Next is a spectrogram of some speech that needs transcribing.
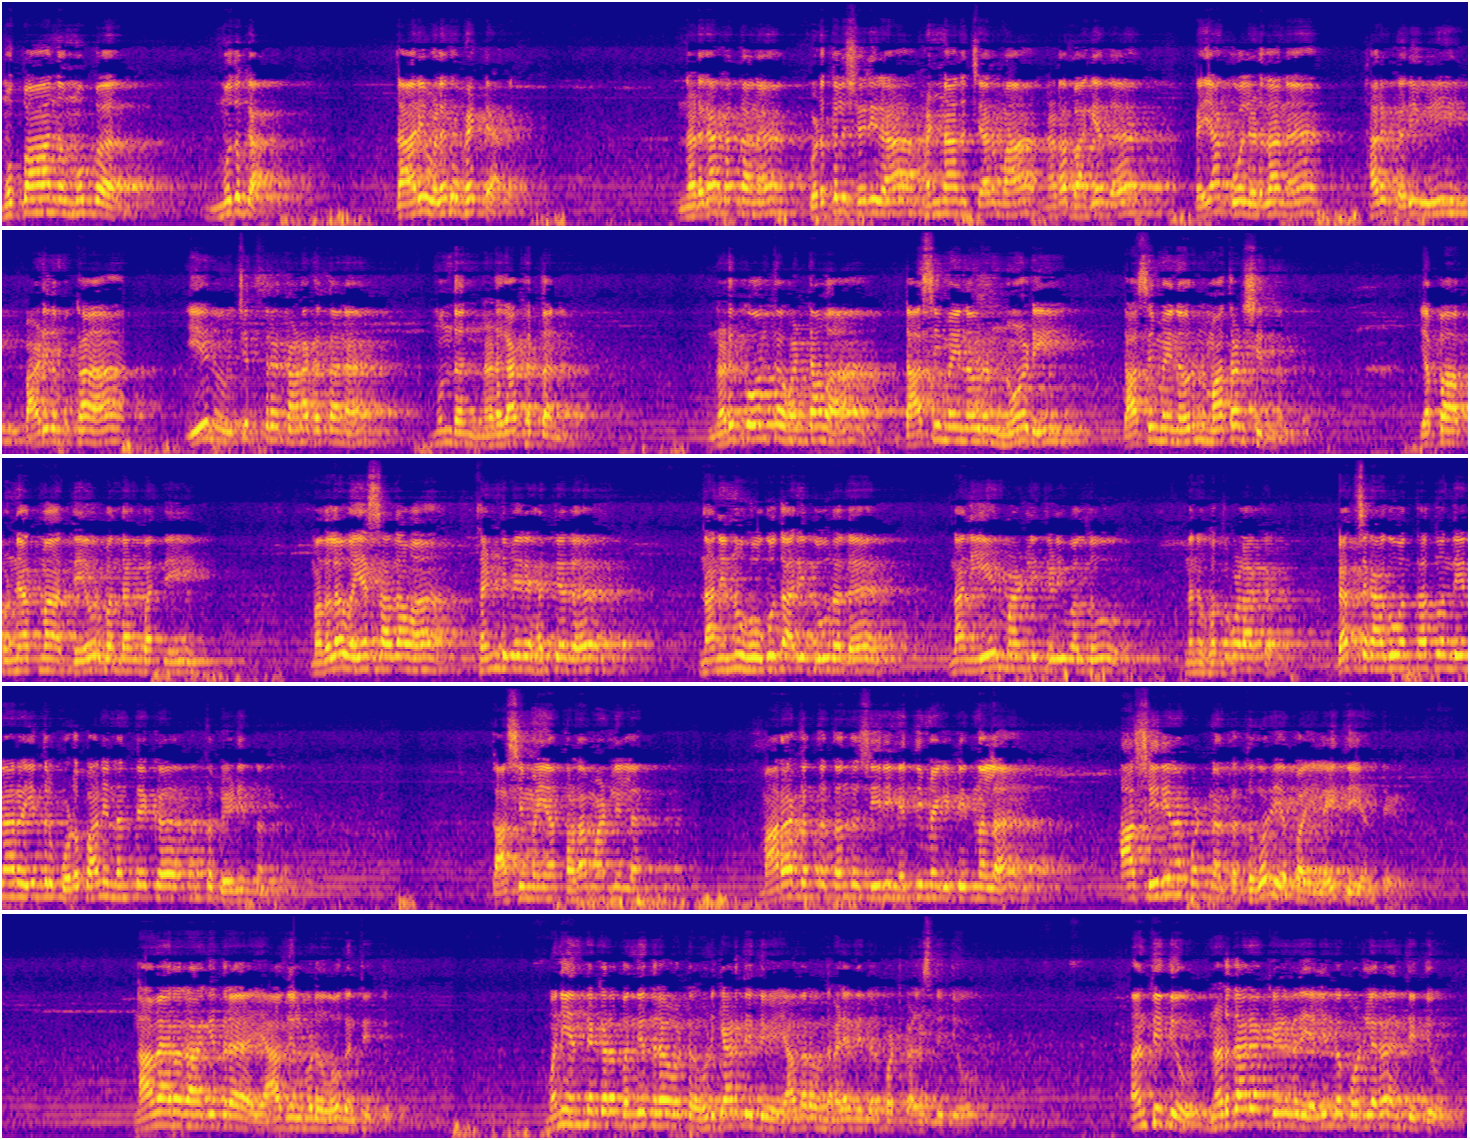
ಮುಪ್ಪಾನ ಮುಪ್ಪ ಮುದುಕ ದಾರಿ ಒಳಗೆ ಬೆಟ್ಟೆ ಅದ ನಡಗಾಕತ್ತಾನ ಕೊಡಕಲ್ ಶರೀರ, ಹಣ್ಣಾದ ಚರ್ಮ, ನಡ ಬಾಗ್ಯದ, ಕೈಯಾಗ ಕೋಲ್ ಹಿಡ್ದಾನ, ಹರ ಕರಿವಿ, ಬಾಡಿದ ಮುಖ, ಏನು ವಿಚಿತ್ರ ಕಾಣಕತ್ತಾನ, ಮುಂದ ನಡಗಾಕತ್ತಾನ. ನಡ್ಕೋಂತ ಹೊಂಟಾವ ದಾಸಿಮಯ್ಯನವ್ರನ್ನ ನೋಡಿ ದಾಸಿಮಯ್ಯನವ್ರನ್ನ ಮಾತಾಡ್ಸಿದ್ನಂತ. ಯಪ್ಪ, ಪುಣ್ಯಾತ್ಮ, ದೇವ್ರು ಬಂದಂಗ ಬಂದು. ಮೊದಲ ವಯಸ್ಸಾದವ, ಥಂಡಿ ಬೇರೆ ಹತ್ಯದ. ನಾನಿನ್ನೂ ಹೋಗೋ ದಾರಿ ದೂರದ ನಾನು ಏನು ಮಾಡಲಿ ತಿಳಿವಲ್ದು. ನನಗೆ ಹೊತ್ಕೊಳಕ ಬೆಚ್ಚಗಾಗುವಂಥದ್ದು ಒಂದೇನಾರ ಇದ್ರು ಕೊಡಪ ನಿನ್ನಂತೇಕ ಅಂತ ಬೇಡಿದ್ನಂತ. ದಾಸಿಮಯ್ಯ ತಡ ಮಾಡ್ಲಿಲ್ಲ. ಮಾರಾಕಂತ ತಂದ ಸೀರೆ ನೆತ್ತಿ ಮ್ಯಾಗ ಇಟ್ಟಿದ್ನಲ್ಲ, ಆ ಸೀರೆನ ಕೊಟ್ಟನಂತ ಇಲ್ಲಿ ಐತಿ ಅಂತೇಳಿ. ನಾವ್ಯಾರಾಗಿದ್ರೆ ಯಾವ್ದಿಲ್ ಬಿಡು, ಹೋಗಂತಿದ್ವಿ. ಮನಿ ಅಂತ್ಯಕರ ಬಂದಿದ್ರೆ, ಒಟ್ಟು ಹುಡುಕ್ಯಾಡ್ತಿದ್ವಿ, ಯಾವ್ದಾರ ಒಂದು ಹಳೇದಿದ್ರೆ ಕೊಟ್ಟು ಕಳಿಸ್ತಿದ್ದೆವು. ಅಂತಿದ್ದೆವು, ನಡ್ದಾರ ಕೇಳಿದ್ರೆ ಎಲ್ಲಿಂದ ಕೊಡ್ಲಿರ ಅಂತಿದ್ದೆವು.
